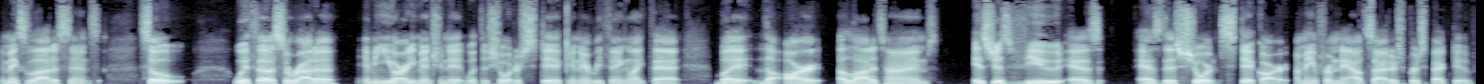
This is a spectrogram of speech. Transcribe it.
It makes a lot of sense. So with uh, Serrada, I mean, you already mentioned it with the shorter stick and everything like that, but the art a lot of times is just viewed as as this short stick art. I mean, from the outsider's perspective,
